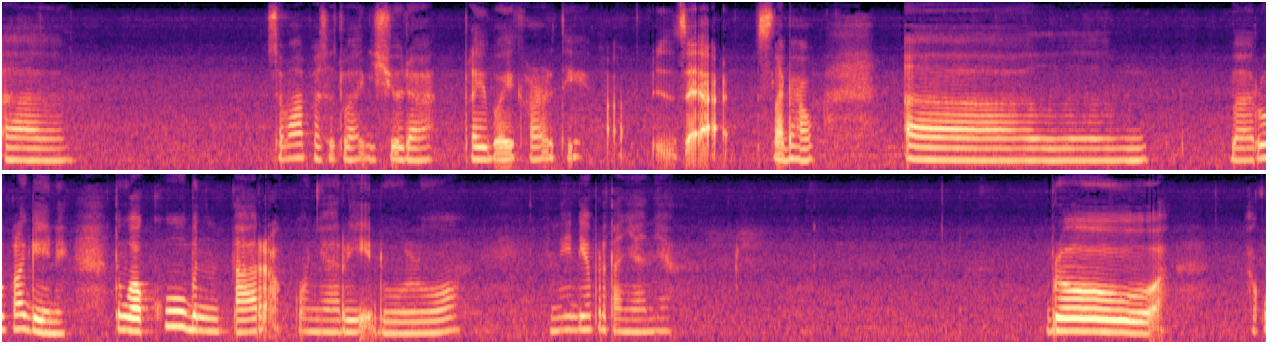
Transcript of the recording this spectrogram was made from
Uh, sama apa satu lagi? Sudah Playboy Carti saya Slabau uh, baru apa lagi ini? Tunggu aku bentar aku nyari dulu ini dia pertanyaannya. Bro aku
